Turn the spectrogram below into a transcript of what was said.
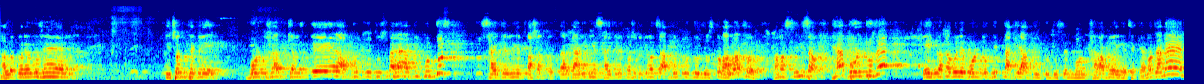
ভালো করে বুঝেন। পিছন থেকে বল্টু সাহেব খেল এ, আব্দুল কুদ্দুস। না হ্যাঁ আব্দুল কুদ্দুস। সাইকেল নিয়ে পাশা তার গাড়ি নিয়ে সাইকেলের পাশে ঢুকে বলছে, আব্দুল কুদ্দুস, দোস্ত, ভালো আছো? আমার চিনি চাও হ্যাঁ বল্টু যে। এই কথা বলে বল্টুর দিক তাকিয়ে আব্দুল কুদ্দুসের মন খারাপ হয়ে গেছে। কেন জানেন?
